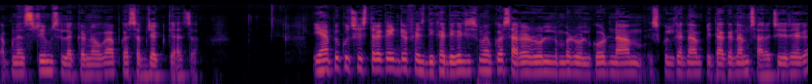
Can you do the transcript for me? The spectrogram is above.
अपना स्ट्रीम सेलेक्ट करना होगा, आपका सब्जेक्ट क्या सा यहाँ पे कुछ इस तरह का इंटरफेस दिखाई देगा, जिसमें आपका सारा रोल नंबर रोल कोड नाम स्कूल का नाम, पिता का नाम, सारा चीज़ रहेगा।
